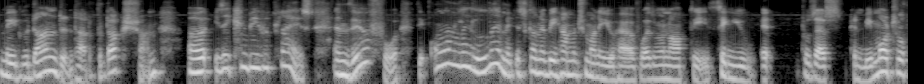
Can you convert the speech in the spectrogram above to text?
made redundant out of production, uh, they can be replaced. And therefore, the only limit is going to be how much money you have, whether or not the thing you possess can be mortal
